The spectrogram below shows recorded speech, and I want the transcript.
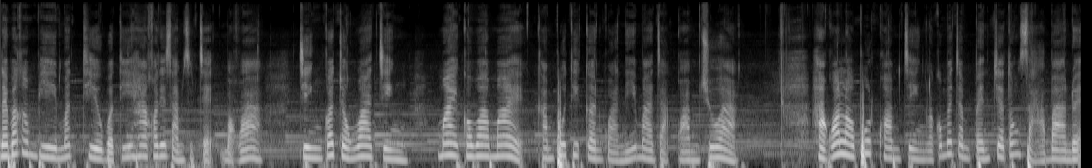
ในพระคัมภีร์มัทธิวบทที่ 5 ข้อที่ 37 บอกว่า จริงก็จงว่าจริง ไม่ก็ว่าไม่คำพูดที่เกินกว่านี้มาจากความชั่ว หากว่าเราพูดความจริง เราก็ไม่จำเป็นจะต้องสาบานโดย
